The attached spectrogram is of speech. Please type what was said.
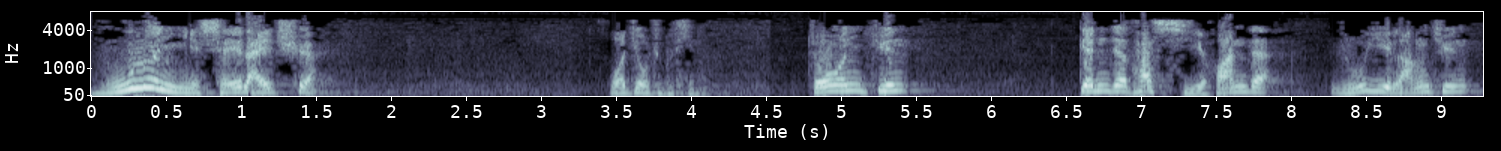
无论你谁来劝，我就是不听。卓文君跟着他喜欢的如意郎君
